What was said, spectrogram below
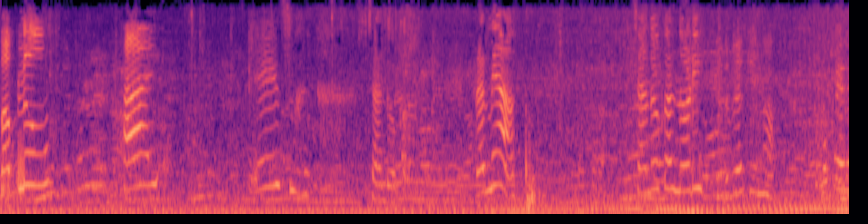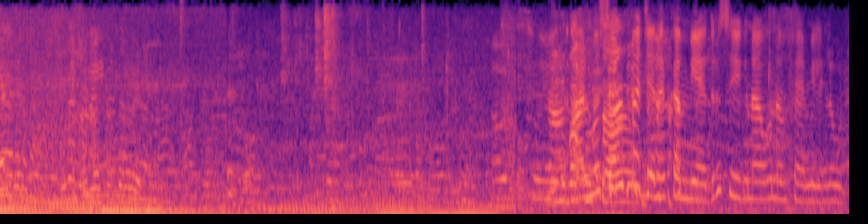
ಬಬ್ಲು, ಹಾಯ್. ಸು- ರಮ್ಯಾ, ಚಂದೋಕ ನೋಡಿ. ಆಲ್ಮೋಸ್ಟ್ ಸ್ವಲ್ಪ ಜನ ಕಮ್ಮಿ ಆದ್ರು ಸೊ ಈಗ ನಾವು ನಮ್ಮ ಫ್ಯಾಮಿಲಿ ಎಲ್ಲ ಊಟ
